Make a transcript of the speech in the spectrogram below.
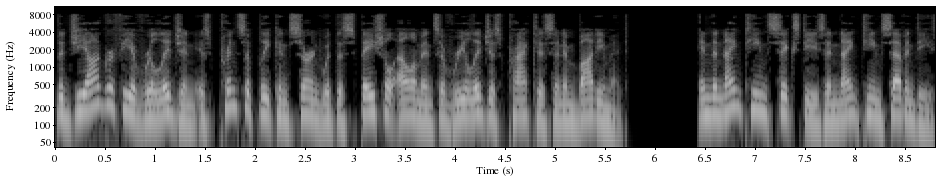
The geography of religion is principally concerned with the spatial elements of religious practice and embodiment. In the 1960s and 1970s,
